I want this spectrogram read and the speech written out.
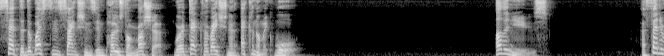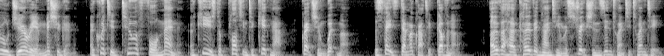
said that the Western sanctions imposed on Russia were a declaration of economic war. Other news. A federal jury in Michigan acquitted two of four men accused of plotting to kidnap Gretchen Whitmer, the state's Democratic governor, over her COVID 19 restrictions in 2020.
